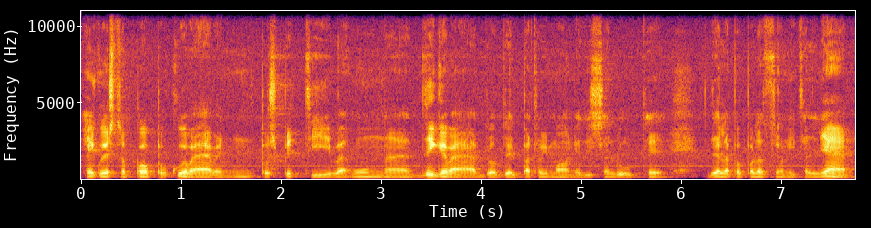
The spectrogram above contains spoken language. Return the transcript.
e questo può procurare in prospettiva un degrado del patrimonio di salute della popolazione italiana.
